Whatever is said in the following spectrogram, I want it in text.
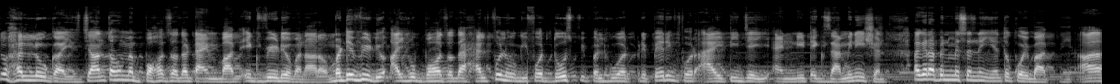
तो हेलो गाइस जानता हूँ मैं बहुत ज़्यादा टाइम बाद एक वीडियो बना रहा हूँ बट ये वीडियो आई होप बहुत ज़्यादा हेल्पफुल होगी for those people who are preparing for I T JEE and NEET examination अगर आप इनमें से नहीं है तो कोई बात नहीं। आ,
